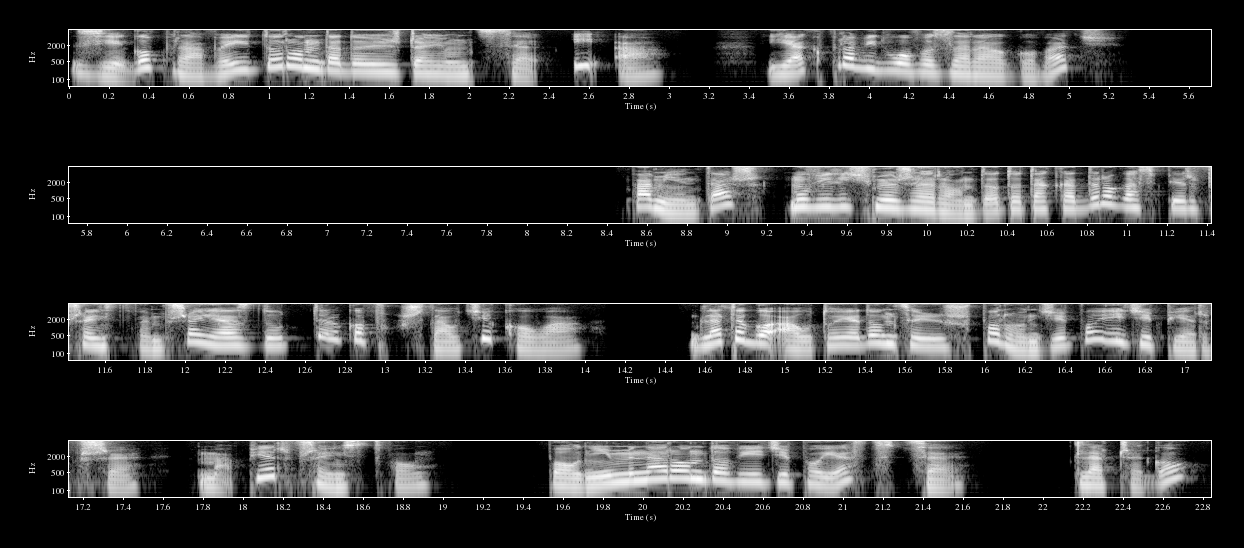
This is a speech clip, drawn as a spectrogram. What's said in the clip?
Z jego prawej do ronda dojeżdżają C i A. Jak prawidłowo zareagować? Pamiętasz? Mówiliśmy, że rondo to taka droga z pierwszeństwem przejazdu tylko w kształcie koła. Dlatego auto jadące już po rondzie pojedzie pierwsze. Ma pierwszeństwo. Po nim na rondo wjedzie pojazd C. Dlaczego?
